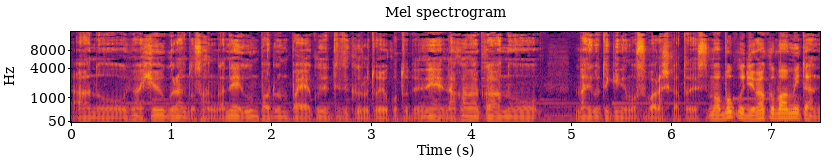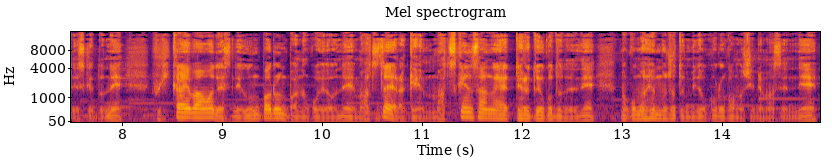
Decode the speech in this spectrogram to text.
あの、今ヒュー・グランドさんがね、うんぱるんぱ役で出てくるということでね、なかなかあの、内容的にも素晴らしかったです。まあ、僕字幕版見たんですけどね、吹き替え版はですね、うんぱるんぱの声をね、松平健、松健さんがやってるということでね、まあ、この辺もちょっと見どころかもしれませんね。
